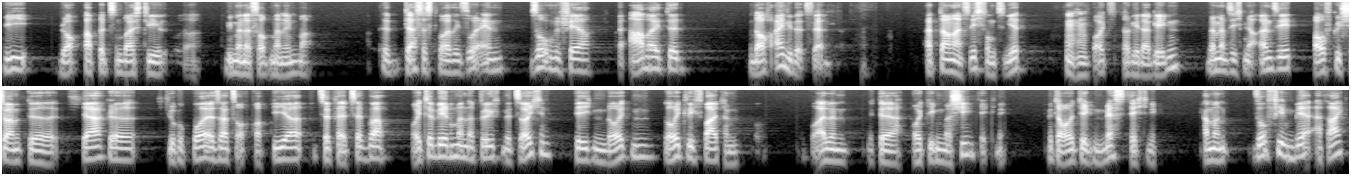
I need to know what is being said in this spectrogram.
wie Blockpappe zum Beispiel oder wie man das auch mal nennt, äh, das ist quasi so, ein, so ungefähr bearbeitet und auch eingesetzt werden. Hat damals nicht funktioniert, mhm. heutzutage dagegen. Wenn man sich mir ansieht, aufgeschäumte Stärke, Styroporersatz auf Papier, etc., etc., heute wäre man natürlich mit solchen fähigen Leuten deutlich weiter vor allem mit der heutigen Maschinentechnik, mit der heutigen Messtechnik, kann man so viel mehr erreichen.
